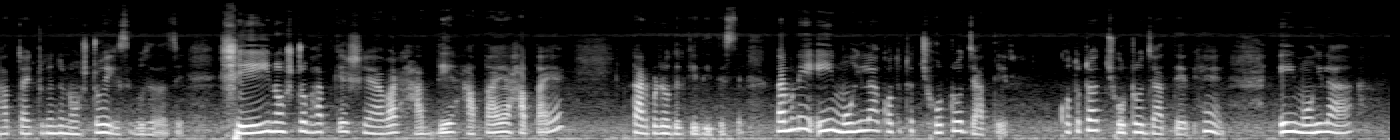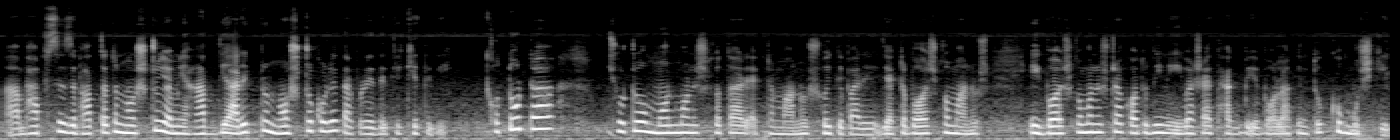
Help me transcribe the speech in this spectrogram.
ভাতটা একটু কিন্তু নষ্ট হয়ে গেছে, বোঝা যাচ্ছে। সেই নষ্ট ভাতকে সে আবার হাত দিয়ে হাতায় হাতায় তারপরে ওদেরকে দিতেছে। তার মানে এই মহিলা কতটা ছোট জাতের, কতটা ছোট জাতের হ্যাঁ? এই মহিলা ভাবছে যে, ভাতটা তো নষ্টই, আমি হাত দিয়ে আরেকটু নষ্ট করে তারপরে এদেরকে খেতে দিই। কতটা ছোট মন মানসিকতার একটা মানুষ হইতে পারে, যে একটা বয়স্ক মানুষ। এই বয়স্ক মানুষটা কতদিন এই বাসায় থাকবে বলা কিন্তু খুব মুশকিল।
